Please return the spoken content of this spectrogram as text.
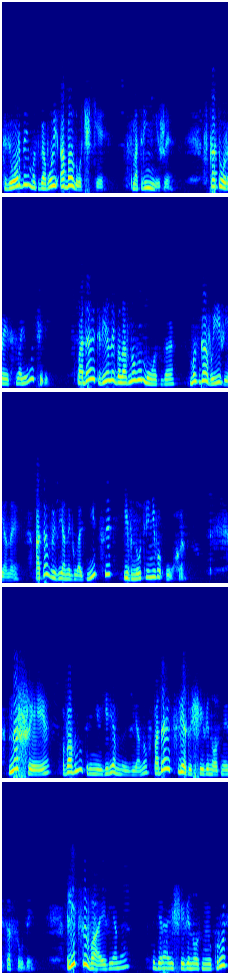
твердой мозговой оболочки, смотри ниже, в которые, в свою очередь, впадают вены головного мозга, мозговые вены, а также вены глазницы и внутреннего уха. На шее во внутреннюю еремную вену впадают следующие венозные сосуды. Лицевая вена, собирающая венозную кровь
